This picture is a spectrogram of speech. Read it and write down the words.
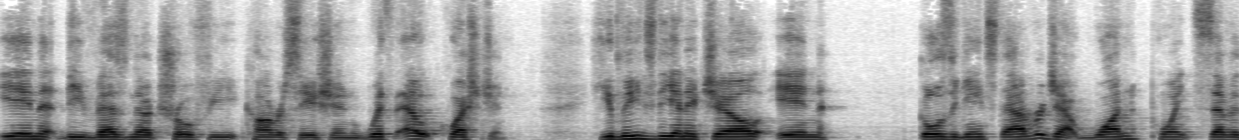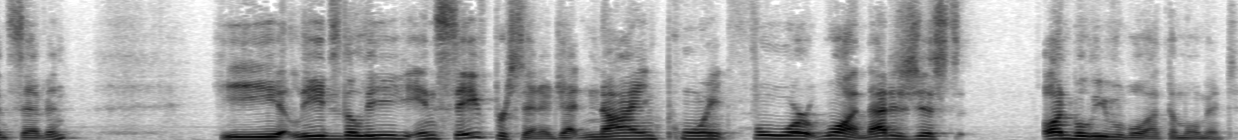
in the Vezina Trophy conversation without question. He leads the NHL in goals against average at 1.77. He leads the league in save percentage at 9.41. That is just unbelievable at the moment.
